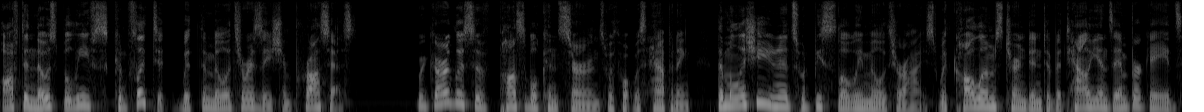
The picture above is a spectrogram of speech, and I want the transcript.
often those beliefs conflicted with the militarization process. Regardless of possible concerns with what was happening, the militia units would be slowly militarized, with columns turned into battalions and brigades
